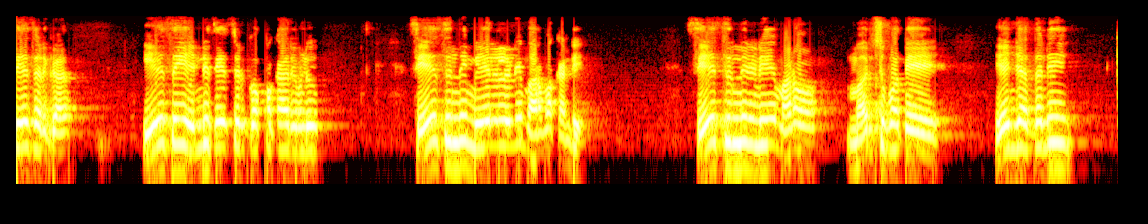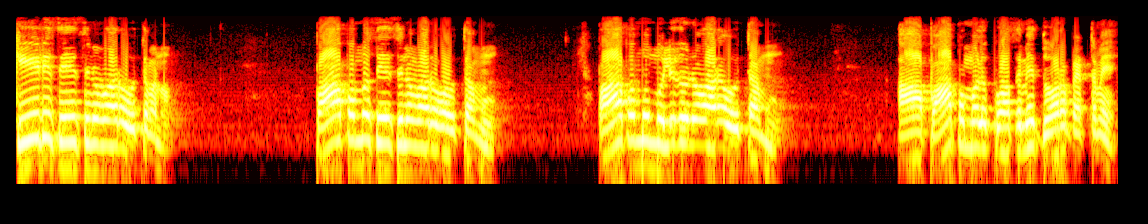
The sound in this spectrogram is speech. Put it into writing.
చేశాడు కదా ఏసీ ఎన్ని చేశాడు గొప్ప కార్యములు? చేసింది మేలులని మరవకండి. చేసింది మనం మర్చిపోతే ఏం చేస్తండి? కీడి చేసిన వారు అవుతాం మనం పాపము చేసిన వారు అవుతాము పాపము ములిగిన వారు అవుతాము ఆ పాపముల కోసమే దూరం పెట్టమే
